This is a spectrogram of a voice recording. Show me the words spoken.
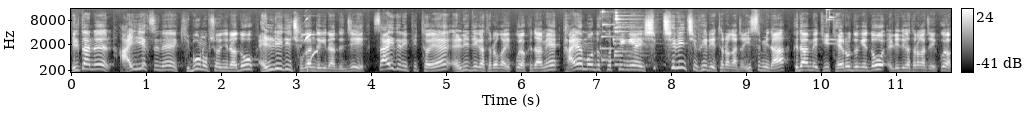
일단은 iX는 기본 옵션이라도 LED 주간등이라든지 사이드 리피터에 LED가 들어가 있고요. 그 다음에 다이아몬드 코팅에 17인치 휠이 들어가져 있습니다. 그 다음에 뒤 대로등에도 LED가 들어가져 있고요.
